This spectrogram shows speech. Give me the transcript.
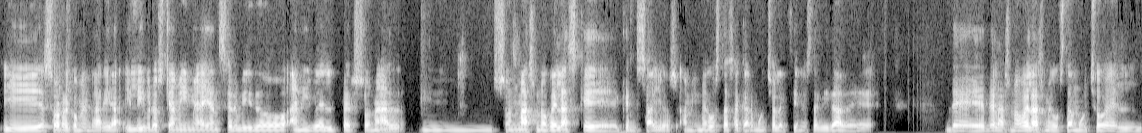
Y eso recomendaría. Y libros que a mí me hayan servido a nivel personal mm, son más novelas que, ensayos. A mí me gusta sacar mucho lecciones de vida de, de, las novelas. Me gusta mucho el,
